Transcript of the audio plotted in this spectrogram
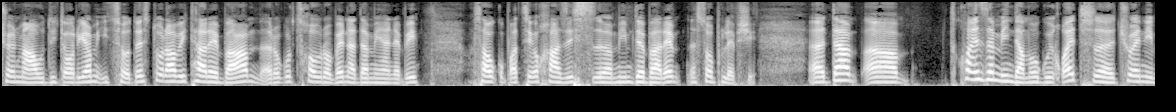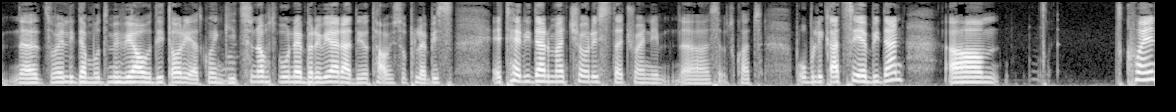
ჩვენმა აუდიტორიამ იცოდეს თუ რა ვითარება როგორ ცხოვრობენ ადამიანები საოკუპაციო ხაზის მიმდებარე სოფლებში. და თქვენზე მინდა მოგვიყვეთ ჩვენი ძველი და მუდმივი აუდიტორია თქვენ გიცნობთ ბუნებრივია რადიო თავისუფლების ეთერიდან მათ შორის და ჩვენი ასე ვთქვათ პუბლიკაციებიდან თქვენ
